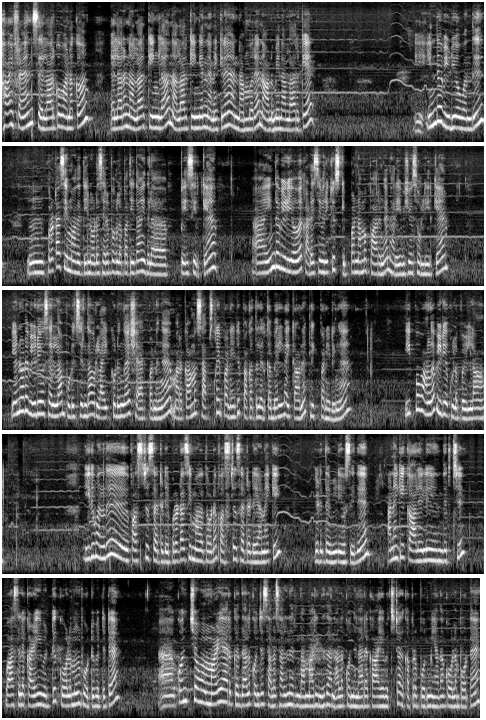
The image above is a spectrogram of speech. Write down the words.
Hi friends எல்லாருக்கும் வணக்கம். எல்லாரும் நல்லா இருக்கீங்களா? நல்லா இருக்கீங்கன்னு நினைக்கிறேன். நம்புகிறேன் நானுமே நல்லா இருக்கேன். இந்த வீடியோ வந்து புரட்டாசி மாதத்தினோட சிறப்புகளை பற்றி தான் இதில் பேசியிருக்கேன். இந்த வீடியோவை கடைசி வரைக்கும் ஸ்கிப் பண்ணாமல் பாருங்கள் நிறைய விஷயம் சொல்லியிருக்கேன். என்னோடய வீடியோஸ் எல்லாம் பிடிச்சிருந்தா ஒரு லைக் கொடுங்க ஷேர் பண்ணுங்கள் மறக்காமல் சப்ஸ்கிரைப் பண்ணிவிட்டு பக்கத்தில் இருக்க பெல் ஐக்கானை கிளிக் பண்ணிவிடுங்க இப்போ வாங்க வீடியோக்குள்ளே போயிடலாம். இது வந்து ஃபஸ்ட்டு சாட்டர்டே புரட்டாசி மாதத்தோட ஃபஸ்ட்டு சாட்டர்டே அன்னைக்கு எடுத்த வீடியோஸ் இது. அன்னைக்கு காலையில் எழுந்திரிச்சு வாசலை கழுவி விட்டு கோலமும் போட்டு விட்டுட்டேன். கொஞ்சம் மழையாக இருக்கிறதால கொஞ்சம் சலசலன்னு இருந்த மாதிரி இருந்தது. அதனால் கொஞ்சம் நேரம் காய வச்சுட்டு அதுக்கப்புறம் பொறுமையாக தான் கோலம் போட்டேன்.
